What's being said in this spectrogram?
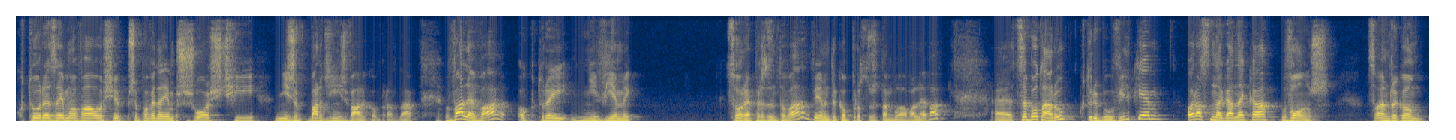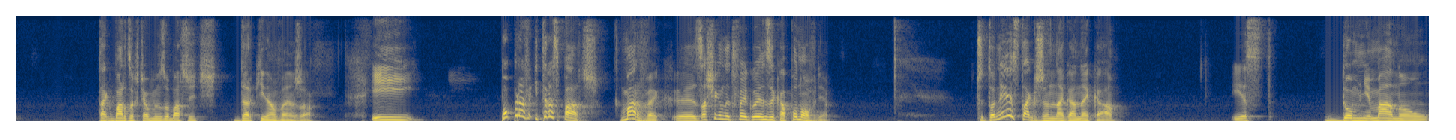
które zajmowało się przepowiadaniem przyszłości niż, bardziej niż walką, prawda? Walewa, o której nie wiemy co reprezentowała, wiemy tylko po prostu, że tam była Walewa, e, Cebotaru, który był wilkiem oraz Naganeka, wąż. Swoją drogą, tak bardzo chciałbym zobaczyć Darkina węża. I popraw, i teraz patrz, Marwek, e, zasięgnę twojego języka ponownie. Czy to nie jest tak, że Naganeka jest domniemaną,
